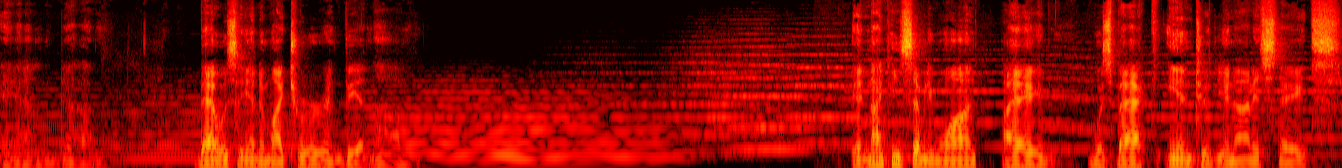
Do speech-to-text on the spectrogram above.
And uh, that was the end of my tour in Vietnam. In 1971, I was back into the United States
